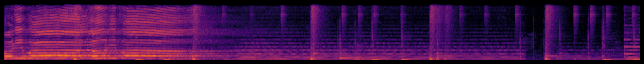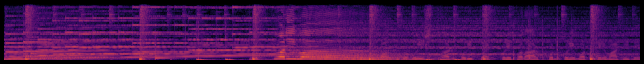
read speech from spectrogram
হরিবল হরিবল হরিবল গন্তব্যস্থান পরিত্যাগ করে পদার্পণ করি মর্তের মাটিতে।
